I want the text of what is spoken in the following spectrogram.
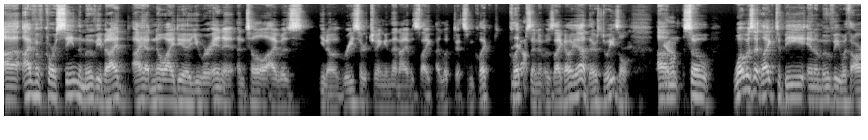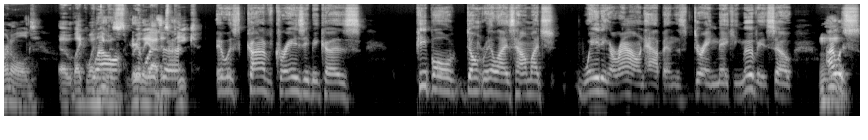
uh, I've of course seen the movie, but I I had no idea you were in it until I was you know researching, and then I was like I looked at some clip, clips, yep. and it was like oh yeah, there's Dweezil. Um, yep. So what was it like to be in a movie with Arnold, uh, like when well, he was really was, at his uh, peak? It was kind of crazy because people don't realize how much waiting around happens during making movies. So mm-hmm. I was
